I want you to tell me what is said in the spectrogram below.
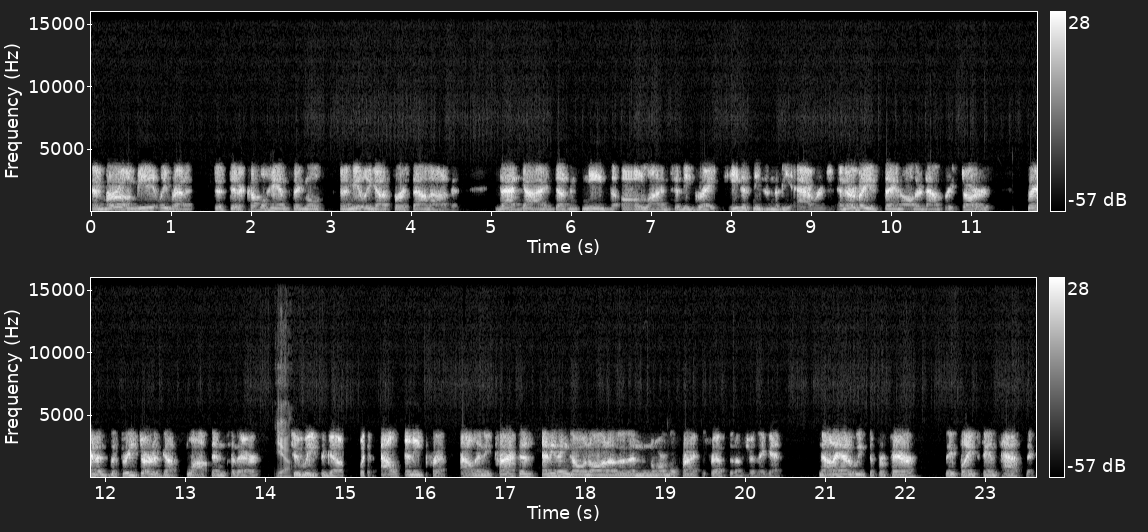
And Burrow immediately read it, just did a couple hand signals, and immediately got a first down out of it. That guy doesn't need the O line to be great. He just needs them to be average. And everybody's saying, oh, they're down three stars. Granted, the three starters got flopped into there Yeah. two weeks ago without any prep, without any practice, anything going on other than the normal practice reps that I'm sure they get. Now they had a week to prepare. They played fantastic.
